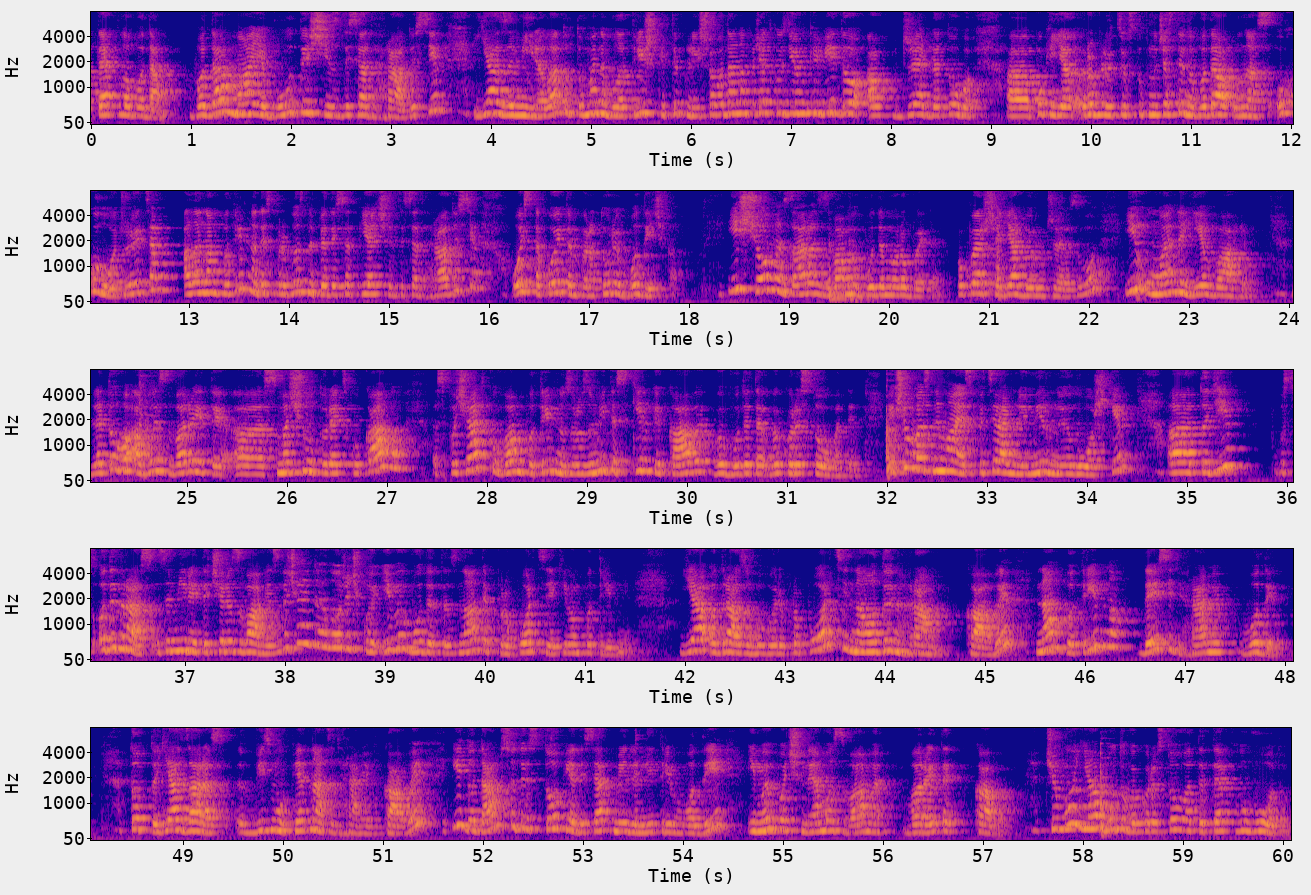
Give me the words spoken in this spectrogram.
Тепла вода. Вода має бути 60 градусів. Я заміряла, тобто в мене була трішки тепліша вода на початку зйомки відео. А вже для того, поки я роблю цю вступну частину, вода у нас охолоджується, але нам потрібно десь приблизно 55-60 градусів. Ось такої температури водичка. І що ми зараз з вами будемо робити? По-перше, я беру джезву, і у мене є ваги. Для того, аби зварити е, смачну турецьку каву, спочатку вам потрібно зрозуміти, скільки кави ви будете використовувати. Якщо у вас немає спеціальної мірної ложки, е, тоді один раз заміряйте через ваги звичайною ложечкою, і ви будете знати пропорції, які вам потрібні. Я одразу говорю пропорції на 1 грам кави нам потрібно 10 грамів води. Тобто я зараз візьму 15 грамів кави і додам сюди 150 мл води, і ми почнемо з вами варити каву. Чому я буду використовувати теплу воду?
